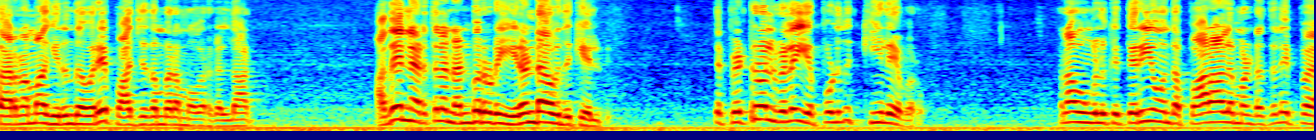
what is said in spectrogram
காரணமாக இருந்தவரே ப. சிதம்பரம் அவர்கள்தான். அதே நேரத்தில் நண்பருடைய இரண்டாவது கேள்வி. இந்த பெட்ரோல் விலை எப்பொழுது கீழே வரும்? ஆனால் உங்களுக்கு தெரியும் இந்த பாராளுமன்றத்தில் இப்போ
